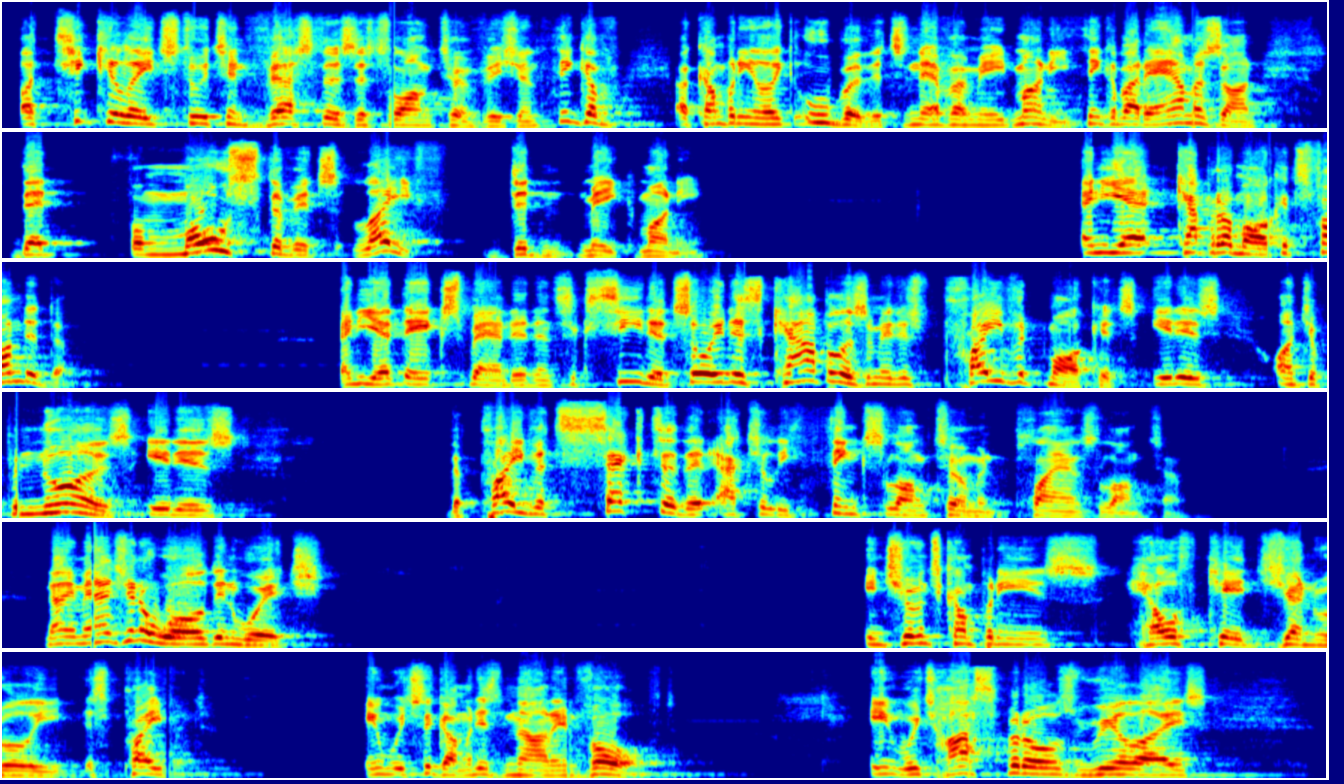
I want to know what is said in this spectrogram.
articulates to its investors its long term vision. Think of a company like Uber that's never made money. Think about Amazon that for most of its life didn't make money. And yet, capital markets funded them. And yet they expanded and succeeded. So it is capitalism, it is private markets, it is entrepreneurs, it is the private sector that actually thinks long term and plans long term. Now imagine a world in which insurance companies, healthcare generally is private, in which the government is not involved, in which hospitals realize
